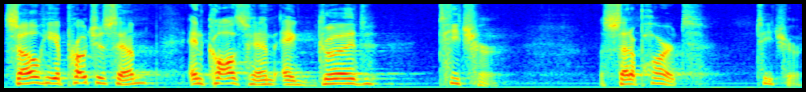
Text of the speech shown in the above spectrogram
So he approaches him and calls him a good teacher, a set apart teacher.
